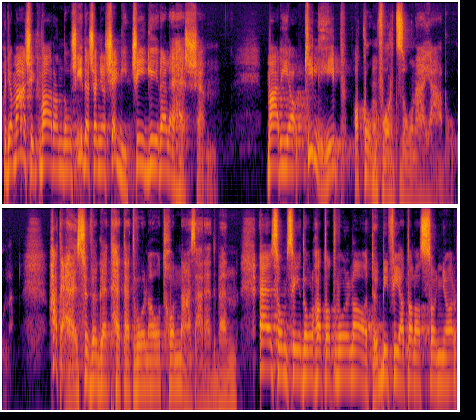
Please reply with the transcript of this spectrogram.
hogy a másik várandós édesanyja segítségére lehessen. Mária kilép a komfortzónájából. Hát elszövögethetett volna otthon Názáretben. Elszomszédolhatott volna a többi fiatalasszonynal,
